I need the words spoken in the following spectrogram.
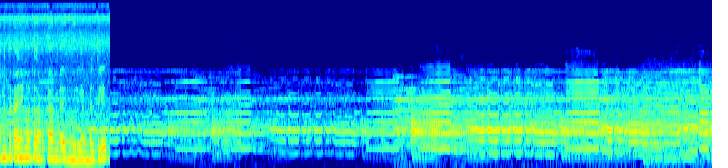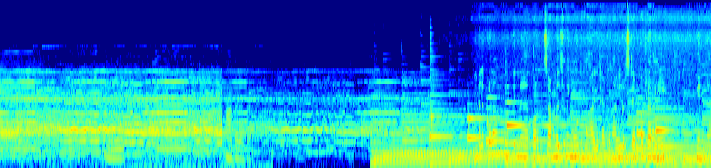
അങ്ങനത്തെ കാര്യങ്ങളൊക്കെ നടക്കാറുണ്ടായിരുന്നു ഈ അമ്പലത്തിൽ കുറച്ച് അമ്പലത്തിൽ നിന്ന് ഇങ്ങോട്ട് മാറിയിട്ടാട്ടോ നല്ലൊരു സ്റ്റെപ്പൊക്കെ ഇറങ്ങി. പിന്നെ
